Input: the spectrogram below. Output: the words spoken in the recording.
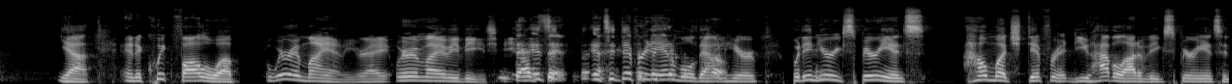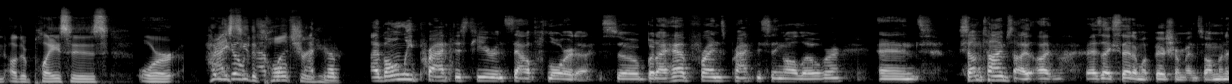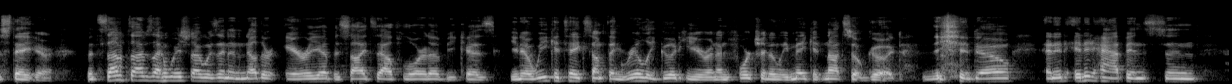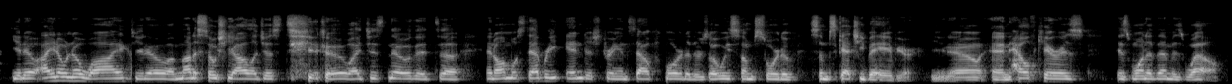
yeah and a quick follow-up we're in Miami, right? We're in Miami Beach. That's it's it. A, it's a different animal down here. But in your experience, how much different do you have a lot of experience in other places or how do you see the culture much, here i've only practiced here in south florida so but i have friends practicing all over and sometimes I, I as i said i'm a fisherman so i'm going to stay here but sometimes I wish I was in another area besides South Florida because, you know, we could take something really good here and unfortunately make it not so good, you know? And it, and it happens. And, you know, I don't know why. You know, I'm not a sociologist. You know, I just know that uh, in almost every industry in South Florida, there's always some sort of some sketchy behavior. You know, and healthcare is is one of them as well.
